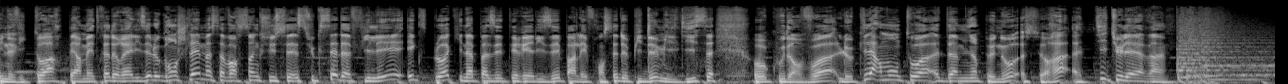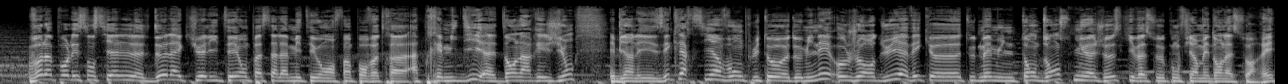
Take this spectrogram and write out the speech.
Une victoire permettrait de réaliser le grand chelem, à savoir 5 succès d'affilée. Exploit qui n'a pas été réalisé par les Français depuis 2010. Au coup d'envoi, le Clermontois Damien Penaud sera titulaire. Voilà pour l'essentiel de l'actualité. On passe à la météo enfin pour votre après-midi dans la région. Eh bien, les éclaircies vont plutôt dominer aujourd'hui avec euh, tout de même une tendance nuageuse qui va se confirmer dans la soirée.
